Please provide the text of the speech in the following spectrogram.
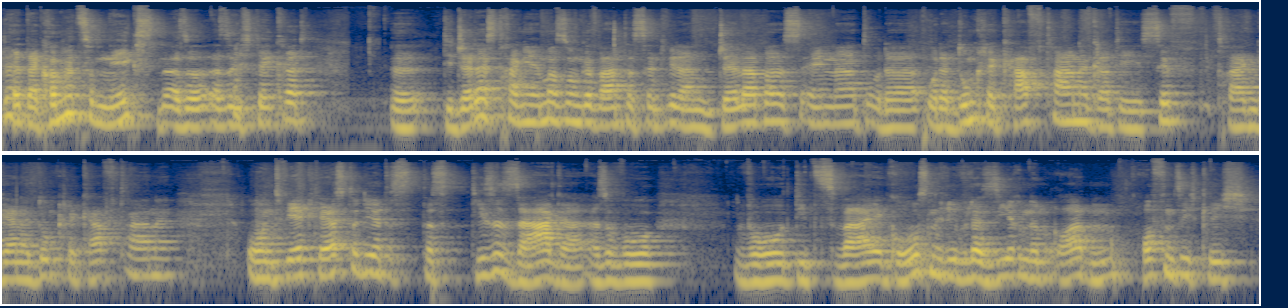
Da, da kommen wir zum nächsten. Also, also ich denke gerade, äh, die Jedis tragen ja immer so ein Gewand, das entweder an Jellabas erinnert oder, oder dunkle Kaftane. Gerade die Sith tragen gerne dunkle Kaftane. Und wie erklärst du dir, dass, dass diese Saga, also wo, wo die zwei großen rivalisierenden Orden offensichtlich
